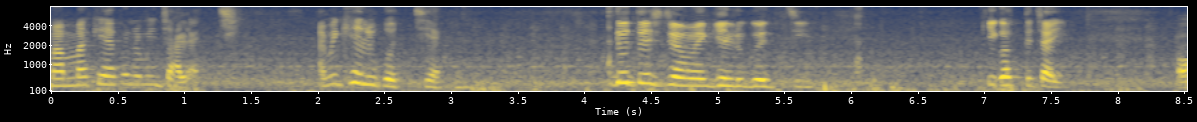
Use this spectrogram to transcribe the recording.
মাম্মাকে এখন আমি জ্বালাচ্ছি। আমি খেলু করছি এখন। দুটোর সময় গেলু করছি। কি করতে চাই? ও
